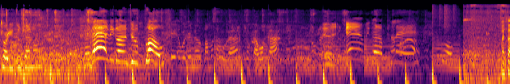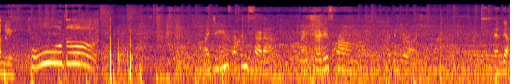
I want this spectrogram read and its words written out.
subscribe to our YouTube channel. Then we're gonna do both. And we're gonna, vamos a jugar toca boca. And, and we're gonna play both. My family. Tudo. My jeans are from Zara. My shirt is from, I think, Garage. And yeah.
